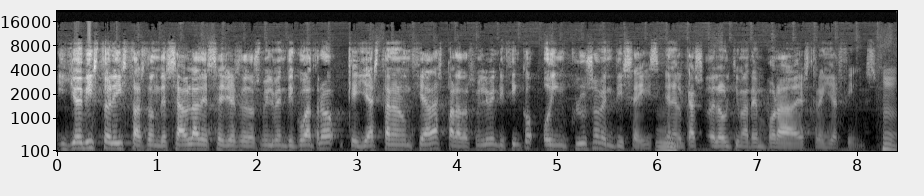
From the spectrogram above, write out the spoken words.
Y yo he visto listas donde se habla de series de 2024 que ya están anunciadas para 2025 o incluso 26, en mm. el caso de la última temporada de Stranger Things. Mm.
